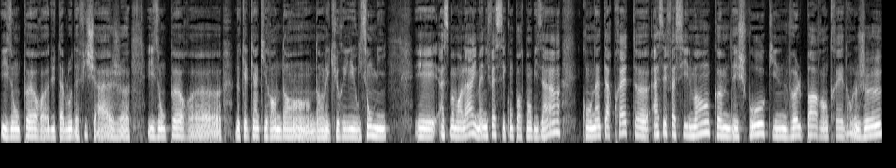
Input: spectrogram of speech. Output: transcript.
ils ont peur euh, du tableau d'affichage, ils ont peur euh, de quelqu'un qui rentre dans, dans l'écurie où ils sont mis. Et à ce moment-là, ils manifestent ces comportements bizarres qu'on interprète euh, assez facilement comme des chevaux qui ne veulent pas rentrer dans le jeu,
